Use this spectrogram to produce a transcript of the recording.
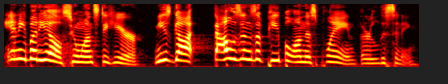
anybody else who wants to hear. He's got thousands of people on this plain that are listening.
